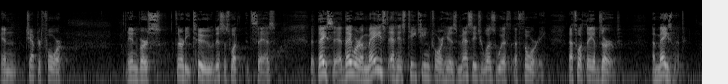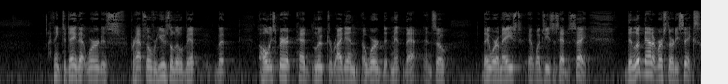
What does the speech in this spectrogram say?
in chapter four, in verse thirty-two. This is what it says that they said they were amazed at his teaching, for his message was with authority. That's what they observed, amazement. I think today that word is perhaps overused a little bit, but the Holy Spirit had Luke to write in a word that meant that, and so they were amazed at what Jesus had to say. Then look down at verse 36.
